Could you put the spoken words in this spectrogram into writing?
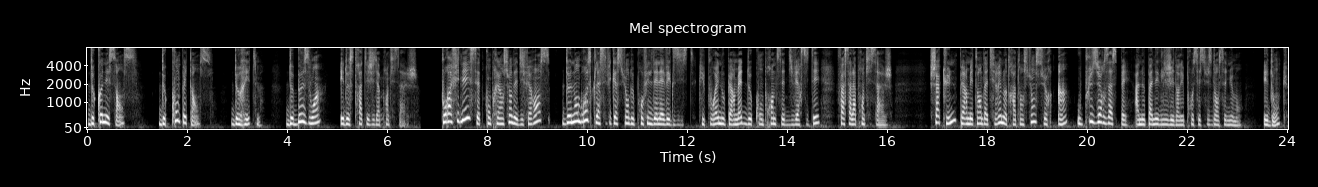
de connaissances, de compétences, de rythme, de besoins et de stratégies d'apprentissage. Pour affiner cette compréhension des différences, de nombreuses classifications de profils d'élèves existent qui pourraient nous permettre de comprendre cette diversité face à l'apprentissage, chacune permettant d'attirer notre attention sur un ou plusieurs aspects à ne pas négliger dans les processus d'enseignement, et donc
